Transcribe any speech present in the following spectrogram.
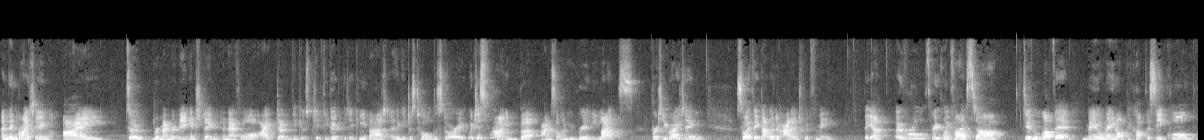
And then writing, I don't remember it being interesting and therefore I don't think it was particularly good, particularly bad. I think it just told the story, which is fine, but I'm someone who really likes pretty writing, so I think that would have added to it for me. But yeah, overall 3.5 star, didn't love it, may or may not pick up the sequel.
